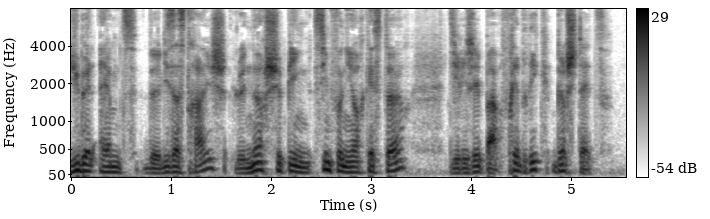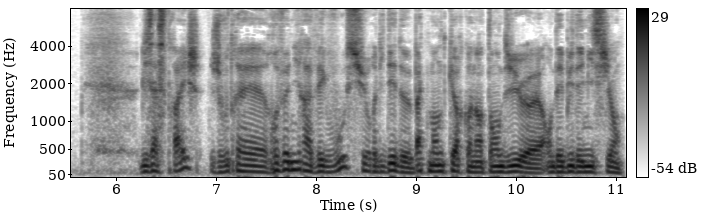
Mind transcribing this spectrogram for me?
Jubelhemd de Lisa Streich, le Norrköping Symphony Orchester, dirigé par Frédéric Burstedt. Lisa Streich, je voudrais revenir avec vous sur l'idée de battement de cœur qu'on a entendu euh, en début d'émission.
